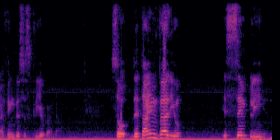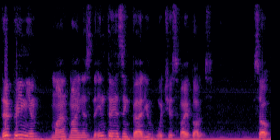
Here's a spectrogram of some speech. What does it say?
I think this is clear by now. So the time value is simply the premium min minus the intrinsic value which is $5 so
